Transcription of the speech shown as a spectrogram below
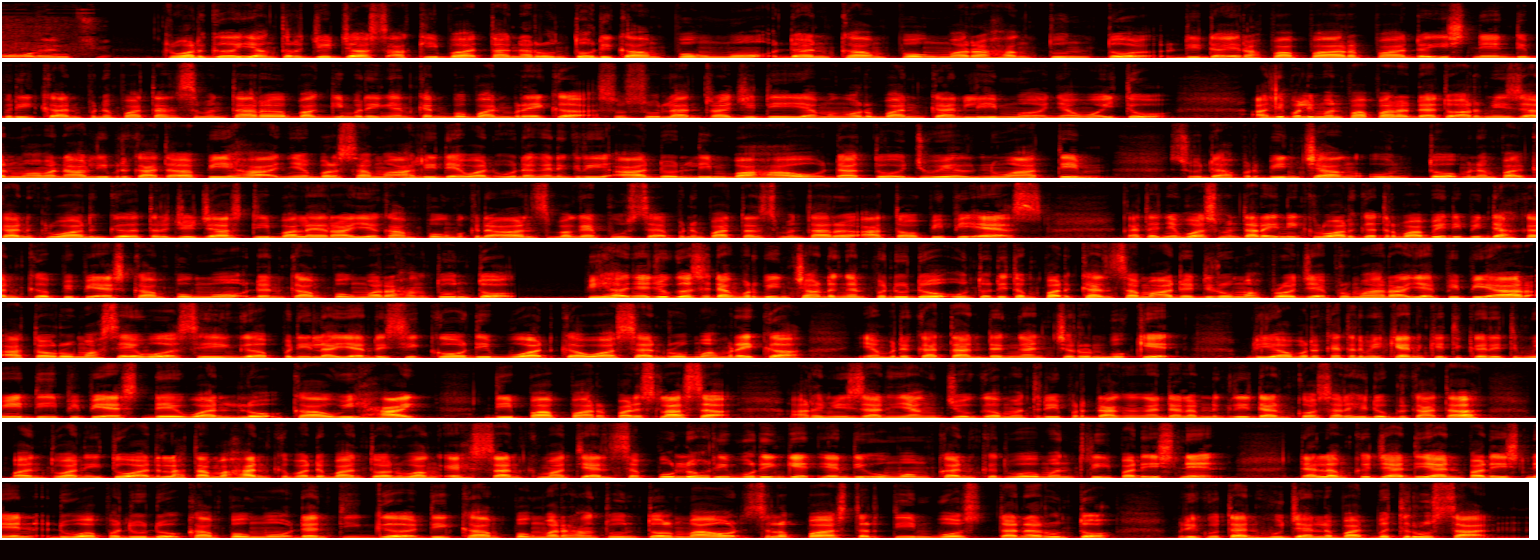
all in tune. Keluarga yang terjejas akibat tanah runtuh di Kampung Mok dan Kampung Marahang Tuntul di daerah Papar pada Isnin diberikan penempatan sementara bagi meringankan beban mereka susulan tragedi yang mengorbankan lima nyawa itu. Ahli Parlimen Papar Datuk Armizan Muhammad Ali berkata pihaknya bersama Ahli Dewan Undangan Negeri Adun Limbahau, Datuk Juel Nuatim sudah berbincang untuk menempatkan keluarga terjejas di Balai Raya Kampung berkenaan sebagai pusat penempatan sementara atau PPS. Katanya buat sementara ini keluarga terbabit dipindahkan ke PPS Kampung Mok dan Kampung Marahang Tuntul. Pihaknya juga sedang berbincang dengan penduduk untuk ditempatkan sama ada di rumah projek perumahan rakyat PPR atau rumah sewa sehingga penilaian risiko dibuat kawasan rumah mereka yang berdekatan dengan cerun bukit. Beliau berkata demikian ketika ditemui di PPS Dewan Lok Kawi Haid di Papar pada Selasa. Armizan yang juga Menteri Perdagangan Dalam Negeri dan Kos Sara Hidup berkata, bantuan itu adalah tambahan kepada bantuan wang ehsan kematian RM10,000 yang diumumkan Ketua Menteri pada Isnin. Dalam kejadian pada Isnin, dua penduduk Kampung Mok dan tiga di Kampung Marahang Tuntul maut selepas tertimbus tanah runtuh berikutan hujan lebat berterusan.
